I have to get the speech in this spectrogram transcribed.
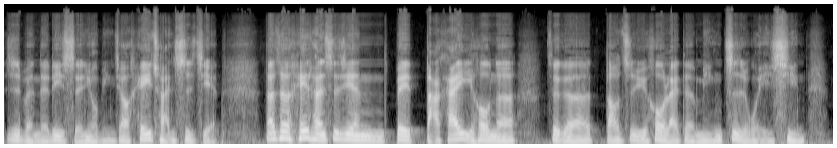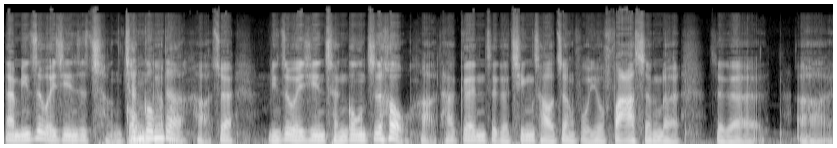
日本的历史很有名，叫黑船事件。那这个黑船事件被打开以后呢，这个导致于后来的明治维新。那明治维新是成功的，成功的，哈，所以明治维新成功之后，哈，他跟这个清朝政府又发生了这个啊。呃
